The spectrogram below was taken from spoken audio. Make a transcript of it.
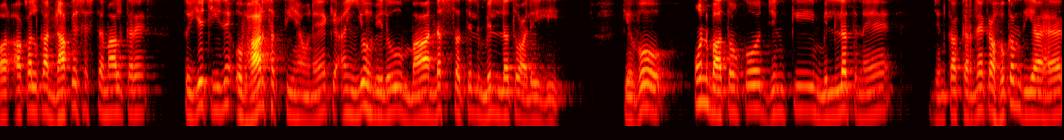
اور عقل کا ناقص استعمال کریں۔ تو یہ چیزیں ابھار سکتی ہیں انہیں کہ ایوہ ملو ما نصت الملت علیہ، کہ وہ ان باتوں کو جن کی ملت نے، جن کا کرنے کا حکم دیا ہے،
